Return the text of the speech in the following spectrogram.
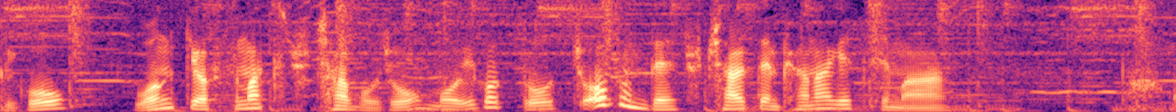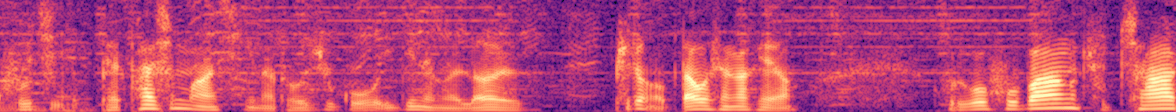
그리고 원격 스마트 주차 보조 뭐 이것도 좁은데 주차할 땐 편하겠지만 뭐 굳이 180만 원씩이나 더 주고 이 기능을 넣을 필요는 없다고 생각해요. 그리고 후방 주차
